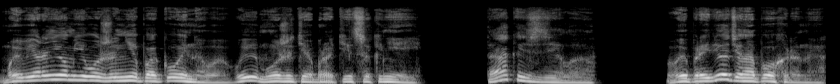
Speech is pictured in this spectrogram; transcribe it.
Мы вернем его жене покойного. Вы можете обратиться к ней. Так и сделаю. Вы придете на похороны?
